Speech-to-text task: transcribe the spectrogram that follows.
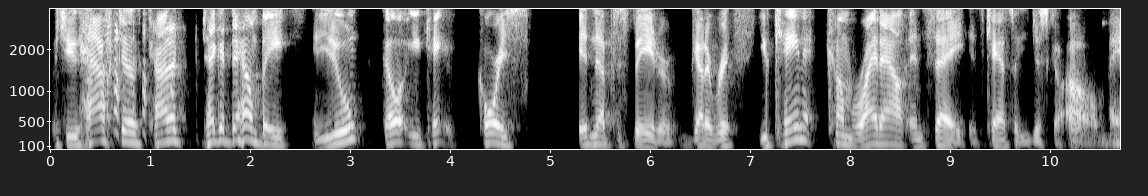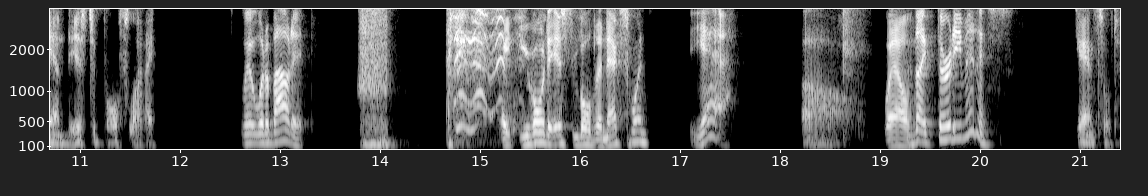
but you have to kind of take a downbeat, and you don't go. You can't. Corey's isn't up to speed, or got to. Re- you can't come right out and say it's canceled. You just go, oh man, the Istanbul flight. Wait, what about it? Wait, you're going to Istanbul the next one? Yeah. Oh well, like 30 minutes. Canceled.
